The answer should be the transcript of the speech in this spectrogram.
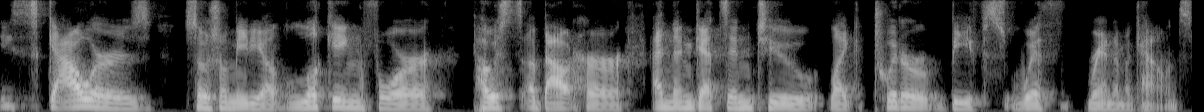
she scours social media looking for posts about her and then gets into like Twitter beefs with random accounts.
